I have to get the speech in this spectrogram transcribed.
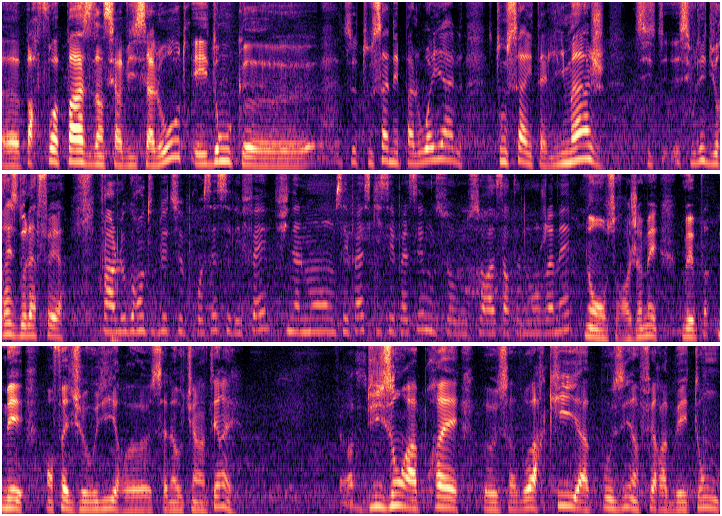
euh, parfois passent d'un service à l'autre, et donc euh, tout ça n'est pas loyal. Tout ça est à l'image, si, si vous voulez, du reste de l'affaire. Enfin, le grand oublié de ce procès, c'est les faits. Finalement, on ne sait pas ce qui s'est passé, on ne le saura certainement jamais. Non, on ne saura jamais. Mais, mais en fait, je vais vous dire, euh, ça n'a aucun intérêt. Disons après euh, savoir qui a posé un fer à béton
